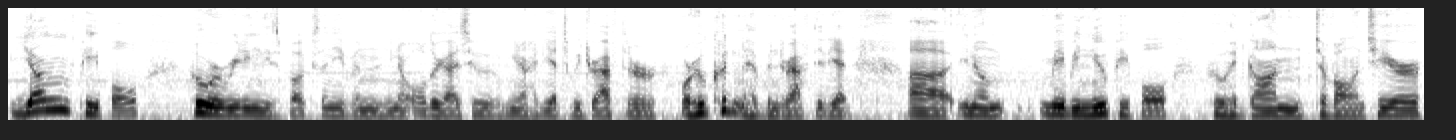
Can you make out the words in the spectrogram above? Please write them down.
young people who were reading these books, and even you know older guys who you know had yet to be drafted or or who couldn't have been drafted yet, uh, you know maybe new people who had gone to volunteer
